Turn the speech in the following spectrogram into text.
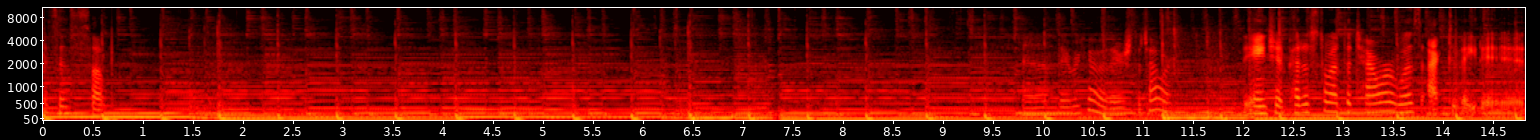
it's in sub. And there we go, there's the tower. The ancient pedestal at the tower was activated.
